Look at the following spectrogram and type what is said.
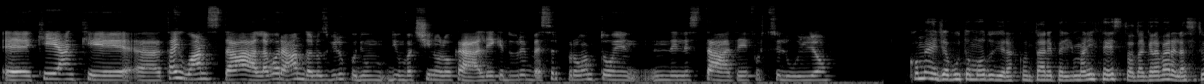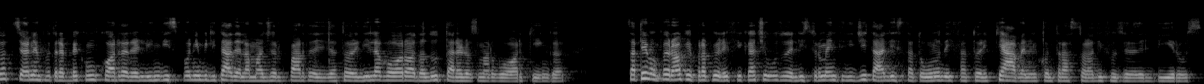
eh, che anche eh, Taiwan sta lavorando allo sviluppo di un, di un, vaccino locale che dovrebbe essere pronto in, nell'estate, forse luglio. Come hai già avuto modo di raccontare per il manifesto, ad aggravare la situazione potrebbe concorrere l'indisponibilità della maggior parte dei datori di lavoro ad adottare lo smart working. Sappiamo però che proprio l'efficace uso degli strumenti digitali è stato uno dei fattori chiave nel contrasto alla diffusione del virus.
